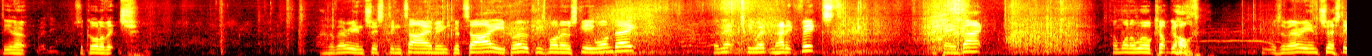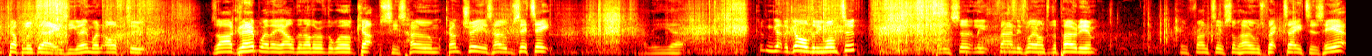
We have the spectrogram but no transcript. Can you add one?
Dino Sokolovic had a very interesting time in Qatar. He broke his mono ski one day. The next he went and had it fixed. He came back and won a World Cup gold. It was a very interesting couple of days. He then went off to Zagreb, where they held another of the World Cups, his home country, his home city. And he uh, couldn't get the goal that he wanted, but he certainly found his way onto the podium in front of some home spectators here.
